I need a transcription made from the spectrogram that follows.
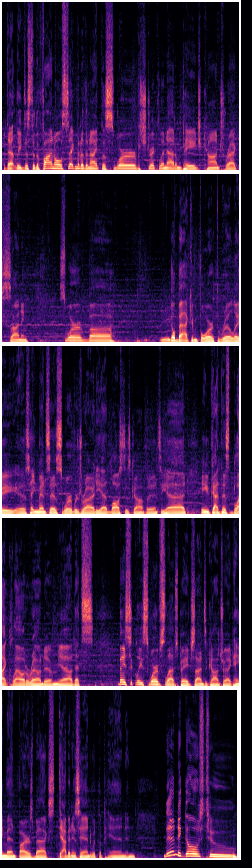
But that leads us to the final segment of the night the Swerve Strickland Adam Page contract signing. Swerve, uh, go back and forth, really. As Hangman says, Swerve was right. He had lost his confidence. He had, he got this black cloud around him. Yeah, that's basically Swerve slaps Page, signs a contract. Hangman fires back, stabbing his hand with the pin. And then it goes to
